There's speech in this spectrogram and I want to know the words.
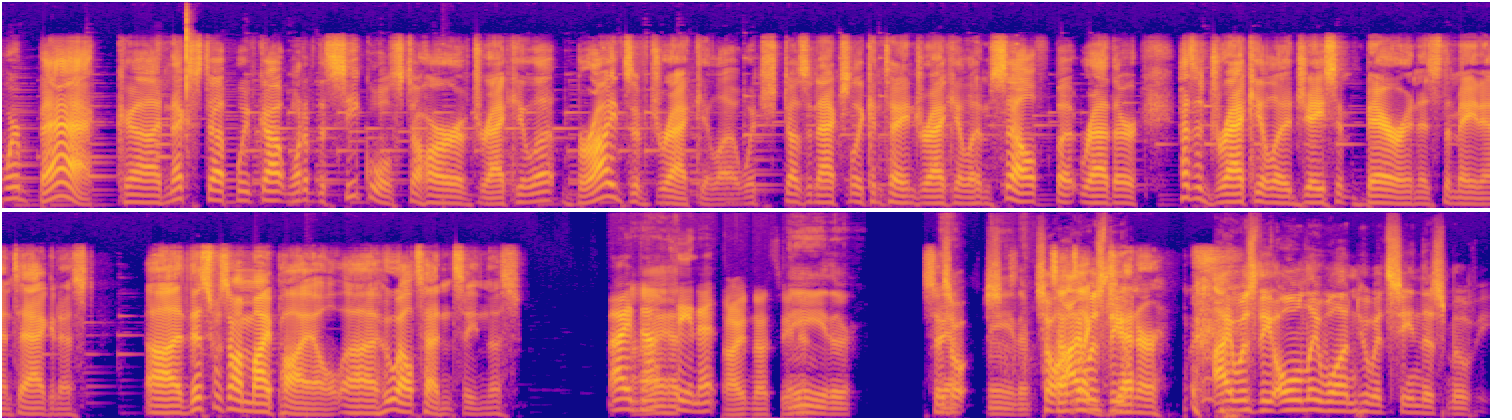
We're back. Uh, next up, we've got one of the sequels to Horror of Dracula, Brides of Dracula, which doesn't actually contain Dracula himself, but rather has a Dracula adjacent Baron as the main antagonist. Uh, this was on my pile. Uh, who else hadn't seen this? I had I not had- seen it. I had not seen it. either. So, Yeah, So, me either. so sounds I like was the I was the only one who had seen this movie.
